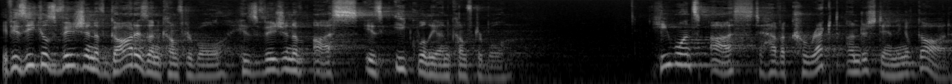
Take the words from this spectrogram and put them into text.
If Ezekiel's vision of God is uncomfortable, his vision of us is equally uncomfortable. He wants us to have a correct understanding of God,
